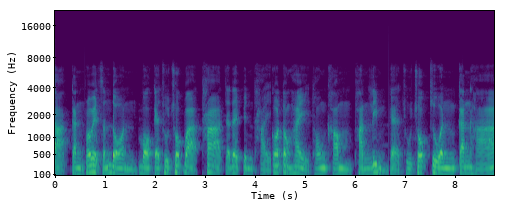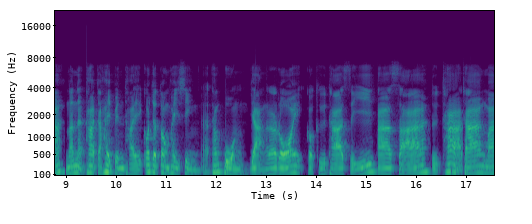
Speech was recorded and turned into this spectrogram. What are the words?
จากกันพระเวสสันดรบอกแกชูชกว่าถ้าจะได้เป็นไทยก็ต้องให้ทองคำพันลิ่มแก่ชูชก ส่วนกันหานั้นน่ะถ้าจะให้เป็นไทยก็จะต้องให้สิ่งทั้งปวงอย่างละร้อยก็คือทาสี ทาสา หรือท่าช้างม้า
